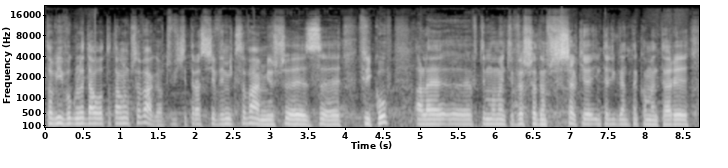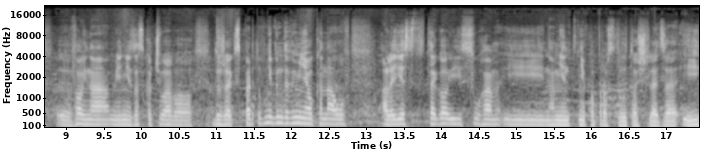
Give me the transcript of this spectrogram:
to mi w ogóle dało totalną przewagę. Oczywiście teraz się wymiksowałem już e, z e, freaków, ale e, w tym momencie wyszedłem w wszelkie inteligentne komentary. Wojna mnie nie zaskoczyła, bo dużo ekspertów, nie będę wymieniał kanałów, ale jest tego i słucham i namiętnie po prostu to śledzę. I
